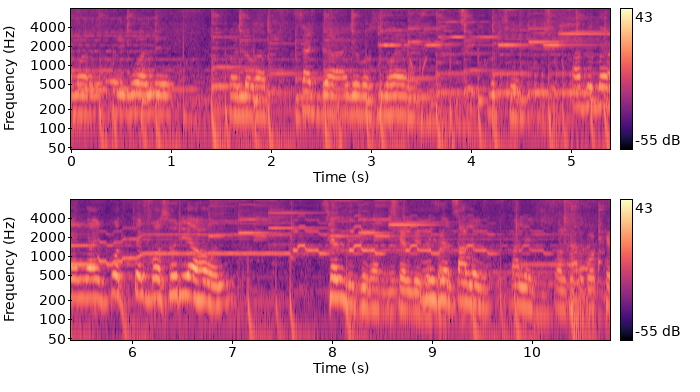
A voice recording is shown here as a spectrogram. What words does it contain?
আমার ওই গোয়ালে হইল চারটা আগে বছর হয়ে গেছে। বুঝছেন? তাতে ধরেন যে আমি প্রত্যেক বছরই এখন সেল দিতে পারব। সেল দিতে নিজের। পালের পালের। অন্তত পক্ষে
